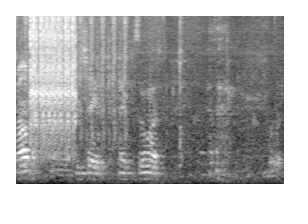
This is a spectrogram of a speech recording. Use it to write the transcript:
Welcome. Appreciate it. Thank you so much.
